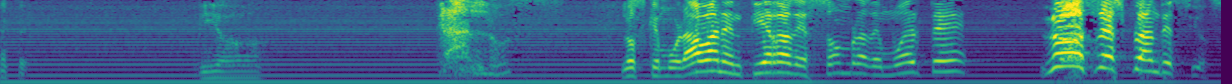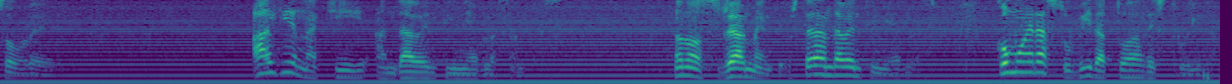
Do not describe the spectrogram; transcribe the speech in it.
vio gran luz. Los que moraban en tierra de sombra de muerte, luz resplandeció sobre ellos. ¿Alguien aquí andaba en tinieblas antes? No, no, realmente, usted andaba en tinieblas. ¿Cómo era su vida toda destruida?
